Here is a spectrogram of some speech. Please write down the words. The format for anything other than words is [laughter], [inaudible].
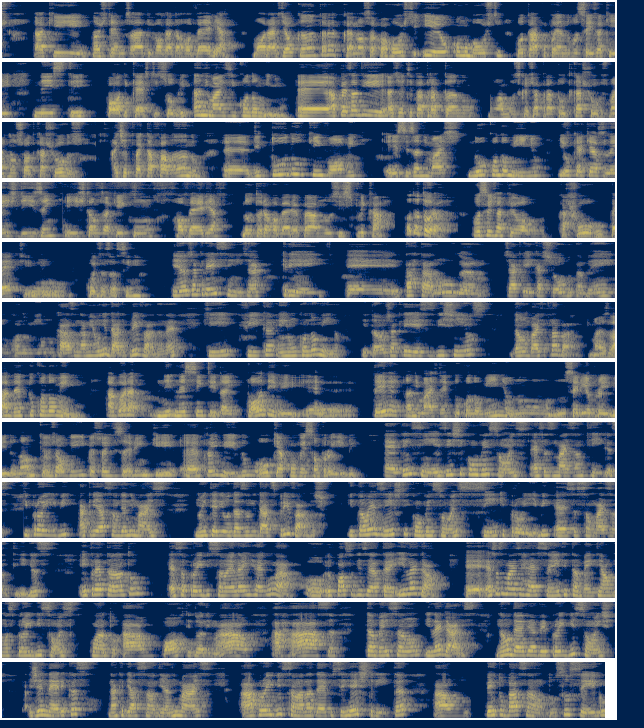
Aqui nós temos a advogada Robéria Moraes de Alcântara, que é a nossa co-host, e eu, como host, vou estar acompanhando vocês aqui neste podcast sobre animais em condomínio. É, apesar de a gente estar tratando, a música já tratou de cachorros, mas não só de cachorros, a gente vai estar falando é, de tudo que envolve esses animais no condomínio e o que é que as leis dizem. E estamos aqui com Robéria, doutora Robéria, para nos explicar. Ô doutora, você já criou algum cachorro, pet ou coisas assim? Eu já criei sim, já criei é, tartaruga, já criei cachorro também no condomínio, no caso na minha unidade privada, né? Que fica em um condomínio. Então eu já criei esses bichinhos, dão um baita trabalho. Mas lá dentro do condomínio. Agora, nesse sentido aí, pode é, ter animais dentro do condomínio? Não, seria proibido, não? Porque eu já ouvi pessoas dizerem que é proibido ou que a convenção proíbe. É, tem sim, existem convenções, essas mais antigas, que proíbe a criação de animais no interior das unidades privadas. Então existem convenções, sim, que proíbe, essas são mais antigas. Entretanto, essa proibição ela é irregular, ou eu posso dizer até ilegal. É, essas mais recentes também têm algumas proibições quanto ao porte do animal, a raça, também são ilegais. Não deve haver proibições genéricas na criação de animais. A proibição ela deve ser restrita à perturbação do sossego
